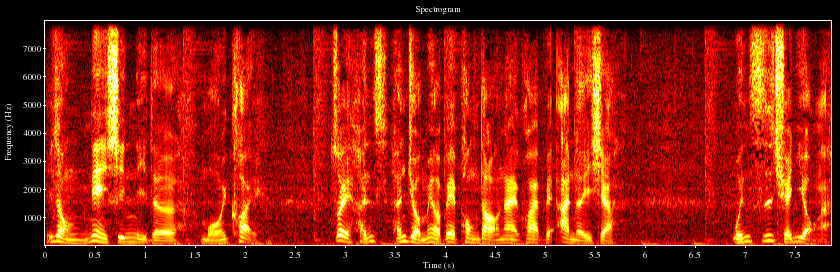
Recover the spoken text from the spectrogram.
一种内心里的某一块。最很很久没有被碰到的那一块被按了一下，文思泉涌啊！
